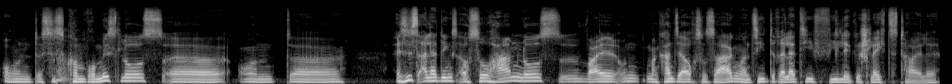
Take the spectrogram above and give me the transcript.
und es ist kompromisslos äh, und äh, es ist allerdings auch so harmlos, weil, und man kann es ja auch so sagen, man sieht relativ viele Geschlechtsteile.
